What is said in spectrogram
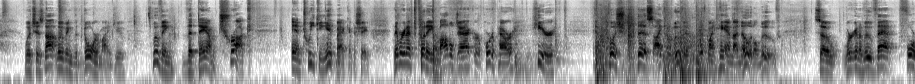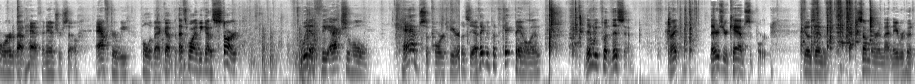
which is not moving the door, mind you. It's moving the damn truck and tweaking it back into shape. Then we're going to have to put a bottle jack or a porta power here and push this. I can move it with my hand. I know it'll move. So we're going to move that forward about half an inch or so after we pull it back up. But that's why we got to start with the actual cab support here. Let's see, I think we put the kick panel in. Then we put this in, right? There's your cab support. It goes in somewhere in that neighborhood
